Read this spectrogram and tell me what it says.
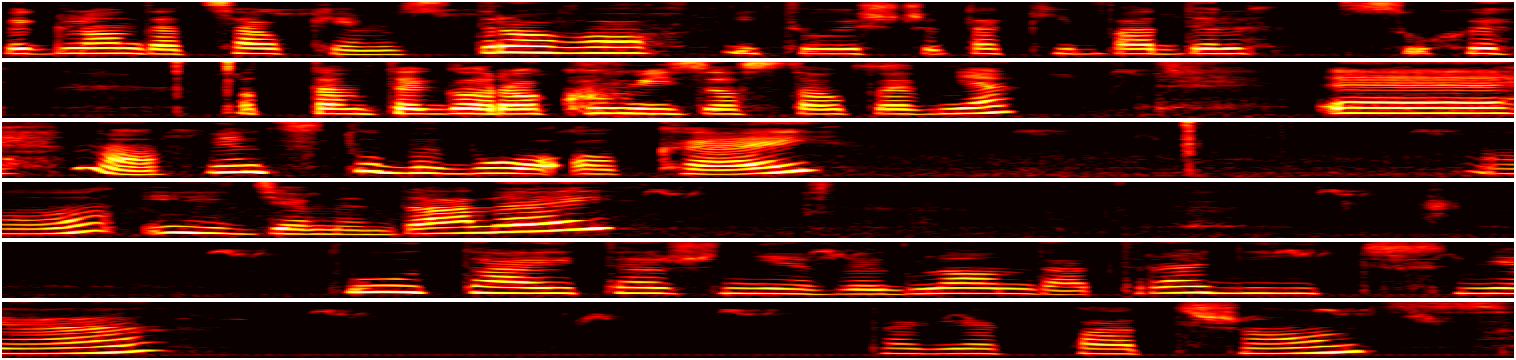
wygląda całkiem zdrowo i tu jeszcze taki badyl suchy od tamtego roku mi został pewnie. Yy, no, więc tu by było ok. O, i idziemy dalej. Tutaj też nie wygląda tragicznie. Tak jak patrząc.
